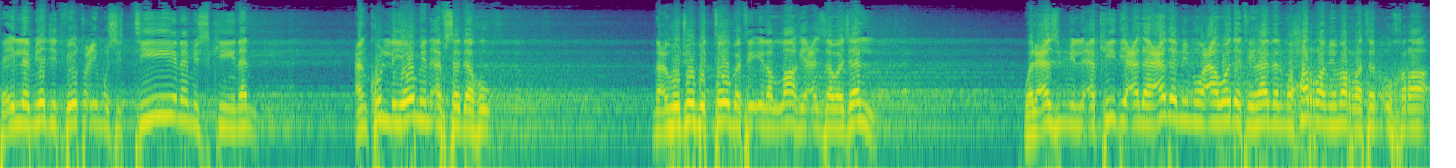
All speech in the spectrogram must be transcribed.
فإن لم يجد فيطعم ستين مسكينا. عن كل يوم أفسده. مع وجوب التوبة إلى الله عز وجل والعزم الأكيد على عدم معاودة هذا المحرم مرة أخرى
